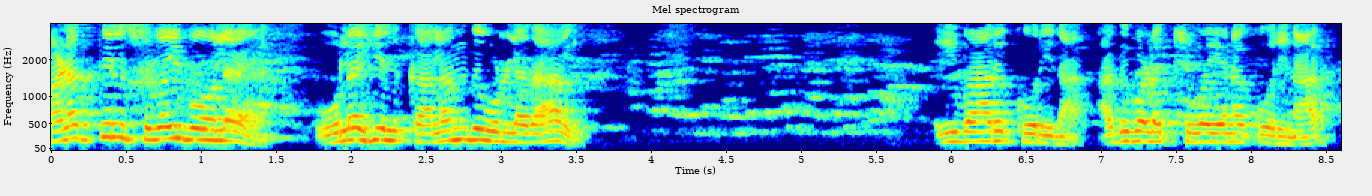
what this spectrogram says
பழத்தில் சுவை போல உலகில் கலந்து உள்ளதால் இவ்வாறு கூறினார். அதுபடச் சுவை என கூறினார்.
